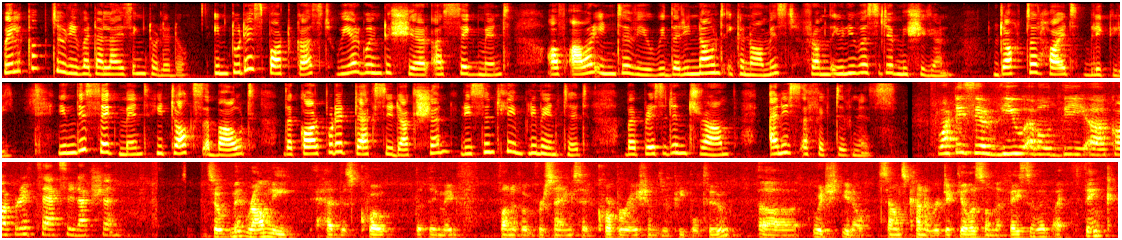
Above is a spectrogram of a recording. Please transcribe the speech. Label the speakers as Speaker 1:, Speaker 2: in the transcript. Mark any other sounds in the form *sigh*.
Speaker 1: Welcome to Revitalizing Toledo. In today's podcast, we are going to share a segment of our interview with the renowned economist from the University of Michigan, Dr. Hoyt Bleakley. In this segment, he talks about the corporate tax reduction recently implemented by President Trump and its effectiveness. What is your view about the uh, corporate tax reduction?
Speaker 2: So Mitt Romney had this quote that they made fun of him for saying said corporations are people too, uh, which you know sounds kind of ridiculous on the face of it. I think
